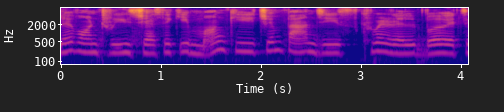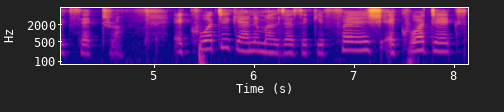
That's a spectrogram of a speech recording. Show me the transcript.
live on trees जैसे कि monkey chimpanzee squirrel birds etcetera aquatic animal जैसे कि fish aquatics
